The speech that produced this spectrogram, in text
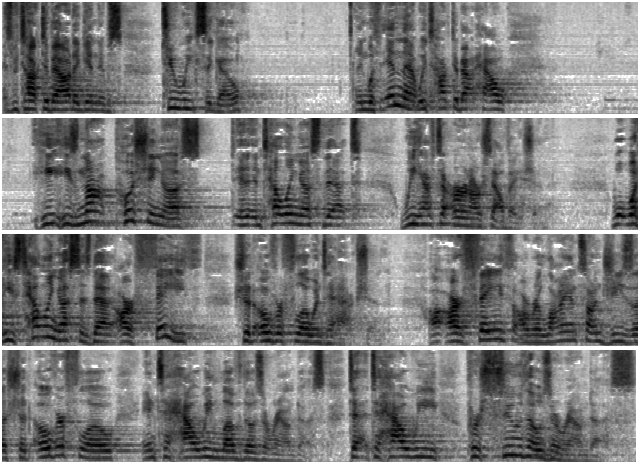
As we talked about, again, it was two weeks ago, and within that we talked about how he, he's not pushing us and telling us that we have to earn our salvation. What he's telling us is that our faith should overflow into action. Our faith, our reliance on Jesus should overflow into how we love those around us, to, to how we pursue those around us,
